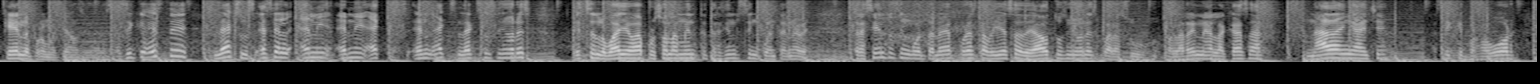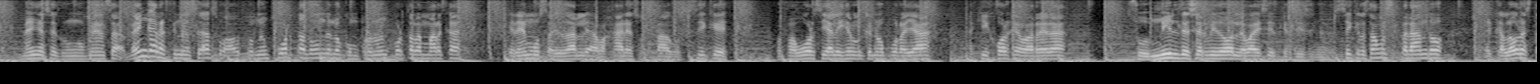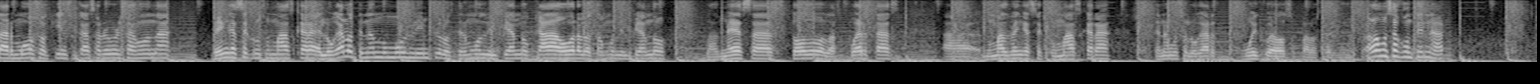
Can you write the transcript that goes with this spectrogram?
qué le prometieron, señores. Así que este Lexus es el NX, NX Lexus, señores. Este lo va a llevar por solamente 359. 359 por esta belleza de auto, señores, para, su, para la reina de la casa. Nada enganche. Así que por favor, véngase con confianza. Venga a refinanciar su auto. No importa dónde lo compró, no importa la marca. Queremos ayudarle a bajar esos pagos. Así que, por favor, si ya le dijeron que no por allá, aquí Jorge Barrera su humilde servidor le va a decir que sí, señores. Así que lo estamos esperando. El calor está hermoso aquí en su casa Riverside Honda. Véngase con su máscara. El lugar lo tenemos muy limpio, lo tenemos limpiando cada hora, lo estamos limpiando las mesas, todo, las puertas. Uh, nomás véngase con máscara. Tenemos el lugar muy cuidadoso para ustedes, señores. Ahora vamos a continuar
